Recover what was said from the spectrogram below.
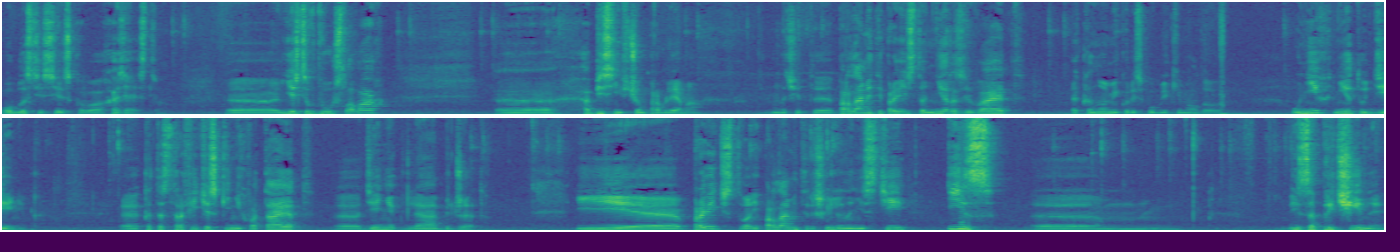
области сельского хозяйства. Э, если в двух словах э, объяснить, в чем проблема. Значит, э, парламент и правительство не развивает экономику Республики Молдова. У них нет денег. Э, катастрофически не хватает э, денег для бюджета. И правительство и парламент решили нанести из, э, из-за причины,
